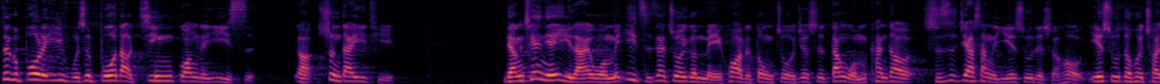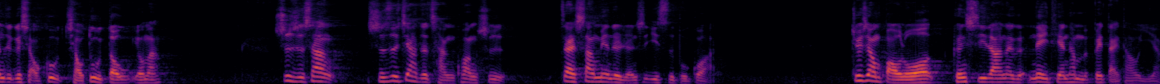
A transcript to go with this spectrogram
这个剥了衣服是剥到精光的意思啊。顺带一提，两千年以来，我们一直在做一个美化的动作，就是当我们看到十字架上的耶稣的时候，耶稣都会穿着个小裤小肚兜，有吗？事实上，十字架的惨况是在上面的人是一丝不挂的。就像保罗跟希拉那个那天他们被逮到一样，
